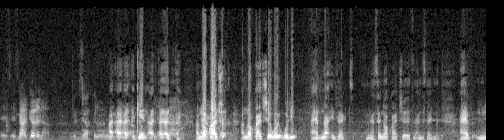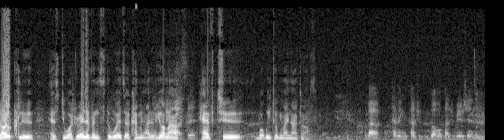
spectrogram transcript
it's, it's not good enough. That's exactly what we're I, I, doing I, now. again, I, I, It's I, not- I'm not quite sure. I'm not quite sure what what it, I have not. In fact, when I say not quite sure, it's an understatement. I have no clue as to what relevance the words that are coming out of your mouth have to what we're talking about in our class. about having a contrib- global contribution and.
